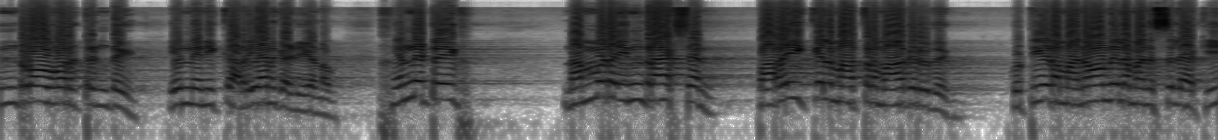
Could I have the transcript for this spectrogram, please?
ഇൻട്രോവർട്ട് ഉണ്ട് എന്ന് എനിക്ക് അറിയാൻ കഴിയണം. എന്നിട്ട് നമ്മുടെ ഇൻട്രാക്ഷൻ പറയിക്കൽ മാത്രമാകരുത്. കുട്ടിയുടെ മനോനില മനസ്സിലാക്കി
